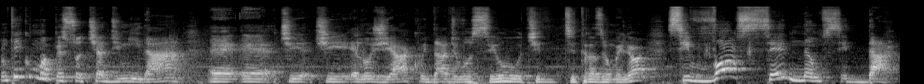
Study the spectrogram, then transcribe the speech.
Não tem como uma pessoa te admirar, é, é, te, te elogiar, cuidar de você ou te, te trazer o melhor, se você não se dá.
